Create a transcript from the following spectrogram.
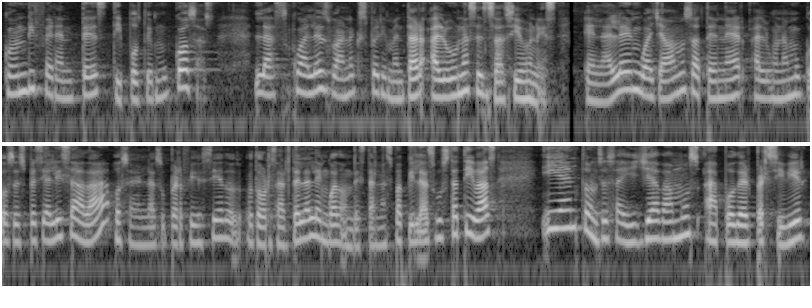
con diferentes tipos de mucosas, las cuales van a experimentar algunas sensaciones. En la lengua ya vamos a tener alguna mucosa especializada, o sea, en la superficie dorsal de la lengua donde están las papilas gustativas, y entonces ahí ya vamos a poder percibir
